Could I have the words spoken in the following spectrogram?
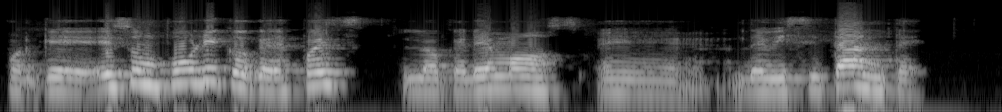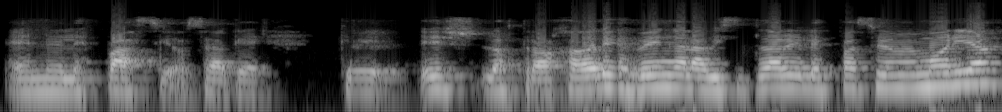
porque es un público que después lo queremos eh, de visitante en el espacio, o sea que, que los trabajadores vengan a visitar el espacio de memoria,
